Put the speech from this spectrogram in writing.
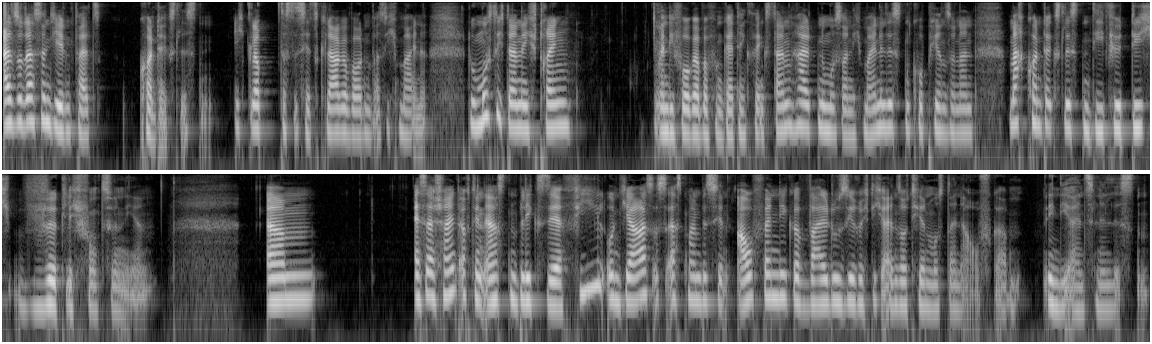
Also das sind jedenfalls Kontextlisten. Ich glaube, das ist jetzt klar geworden, was ich meine. Du musst dich da nicht streng an die Vorgabe von Getting Things Done halten. Du musst auch nicht meine Listen kopieren, sondern mach Kontextlisten, die für dich wirklich funktionieren. Ähm, es erscheint auf den ersten Blick sehr viel und ja, es ist erstmal ein bisschen aufwendiger, weil du sie richtig einsortieren musst, deine Aufgaben in die einzelnen Listen.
